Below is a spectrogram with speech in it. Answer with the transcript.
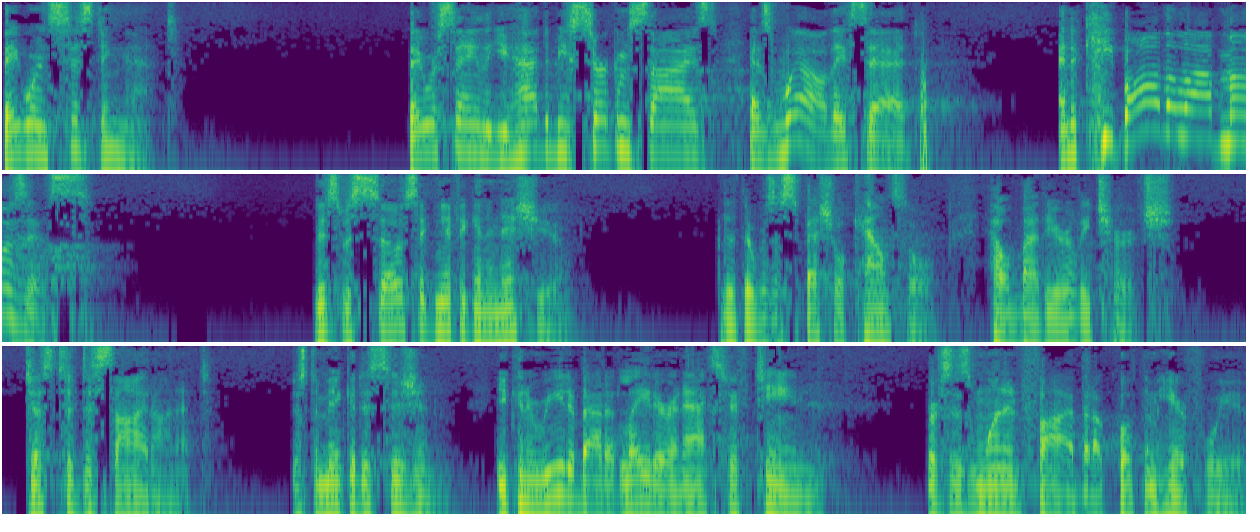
They were insisting that. They were saying that you had to be circumcised as well, they said, and to keep all the law of Moses. This was so significant an issue that there was a special council held by the early church just to decide on it, just to make a decision. You can read about it later in Acts 15, verses 1 and 5, but I'll quote them here for you.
